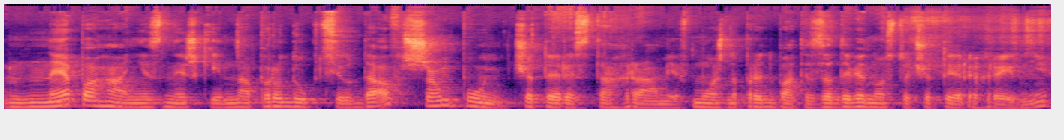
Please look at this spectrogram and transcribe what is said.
непогані знижки на продукцію DAF. Шампунь 400 грамів можна придбати за 94 гривні.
